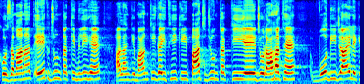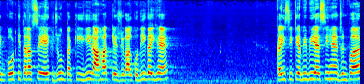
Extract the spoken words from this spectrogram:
को जमानत एक जून तक की मिली है। हालाँकि मांग की गई थी कि पाँच जून तक की ये जो राहत है वो दी जाए, लेकिन कोर्ट की तरफ़ से एक जून तक की ही राहत केजरीवाल को दी गई है। कई सीटें अभी भी ऐसी हैं जिन पर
